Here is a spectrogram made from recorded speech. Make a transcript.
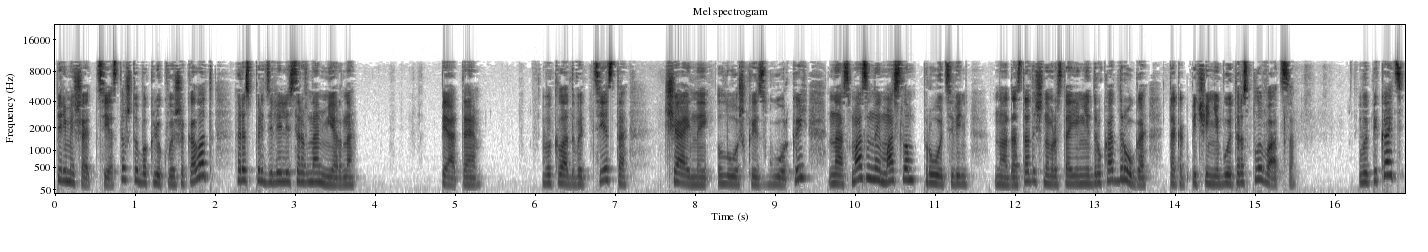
Перемешать тесто, чтобы клюква и шоколад распределились равномерно. Пятое. Выкладывать тесто чайной ложкой с горкой на смазанный маслом противень на достаточном расстоянии друг от друга, так как печенье будет расплываться. Выпекать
